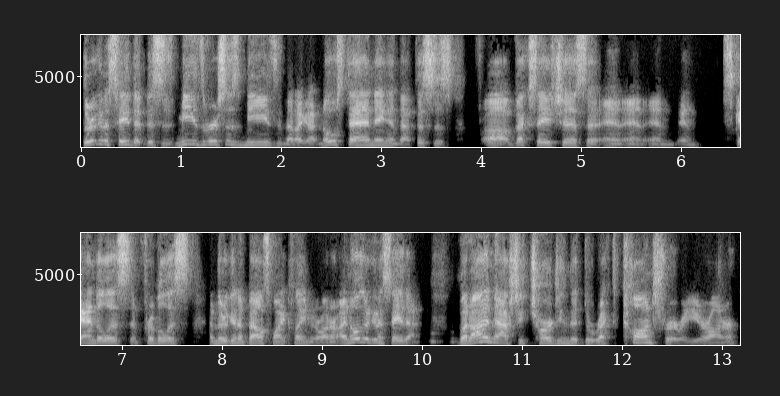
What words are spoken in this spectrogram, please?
They're going to say that this is Meads versus Meads, and that I got no standing, and that this is uh, vexatious and and and and scandalous and frivolous, and they're going to bounce my claim, Your Honor. I know they're going to say that, but I'm actually charging the direct contrary, Your Honor.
